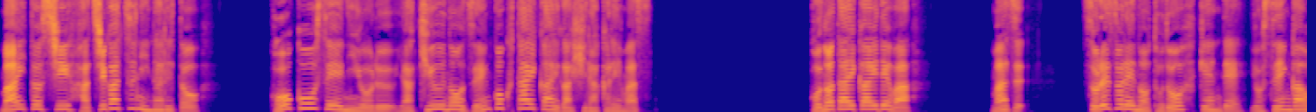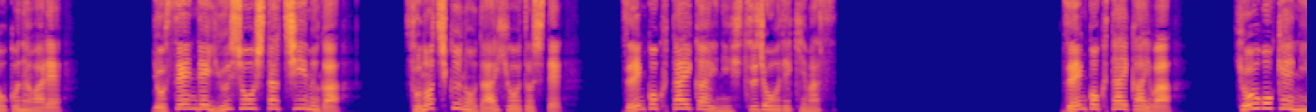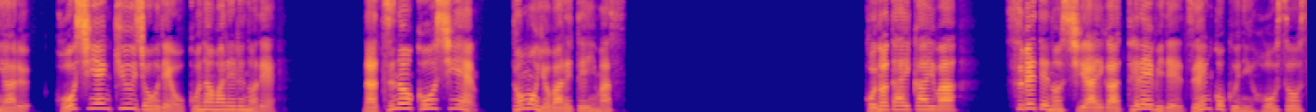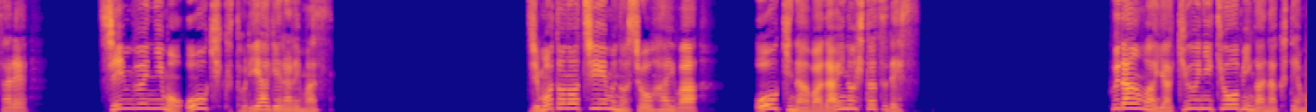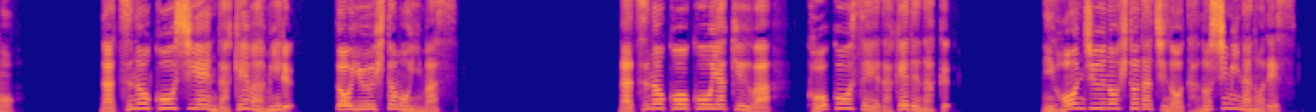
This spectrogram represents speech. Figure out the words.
毎年8月になると、高校生による野球の全国大会が開かれます。この大会では、まず、それぞれの都道府県で予選が行われ、予選で優勝したチームが、その地区の代表として全国大会に出場できます。全国大会は、兵庫県にある甲子園球場で行われるので、夏の甲子園とも呼ばれています。この大会は、すべての試合がテレビで全国に放送され、新聞にも大きく取り上げられます。地元のチームの勝敗は大きな話題の一つです。普段は野球に興味がなくても、夏の甲子園だけは見るという人もいます。夏の高校野球は高校生だけでなく、日本中の人たちの楽しみなのです。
